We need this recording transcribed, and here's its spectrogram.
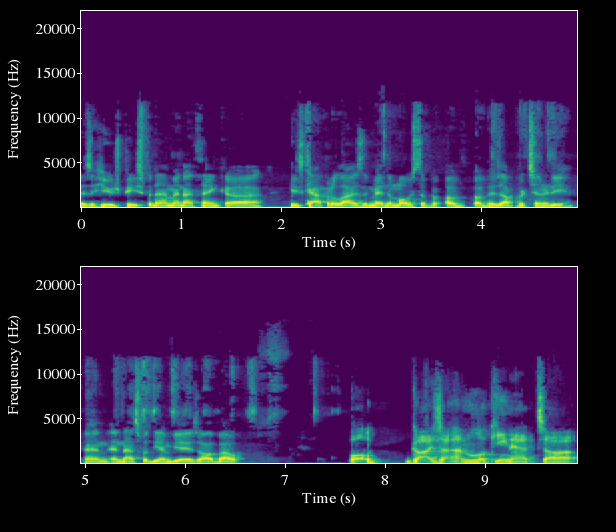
is a huge piece for them. And I think uh, he's capitalized and made the most of, of, of his opportunity, and and that's what the NBA is all about. Well, guys, I'm looking at uh,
